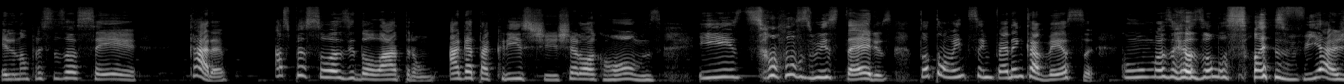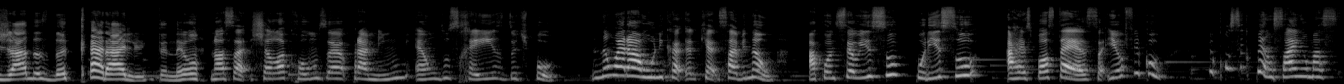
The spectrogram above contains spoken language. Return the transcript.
Ele não precisa ser. Cara, as pessoas idolatram Agatha Christie, Sherlock Holmes e são uns mistérios totalmente sem pé nem cabeça, com umas resoluções viajadas do caralho, entendeu? Nossa, Sherlock Holmes, é, para mim, é um dos reis do tipo. Não era a única. Que, sabe, não. Aconteceu isso, por isso a resposta é essa. E eu fico. Eu consigo pensar em umas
